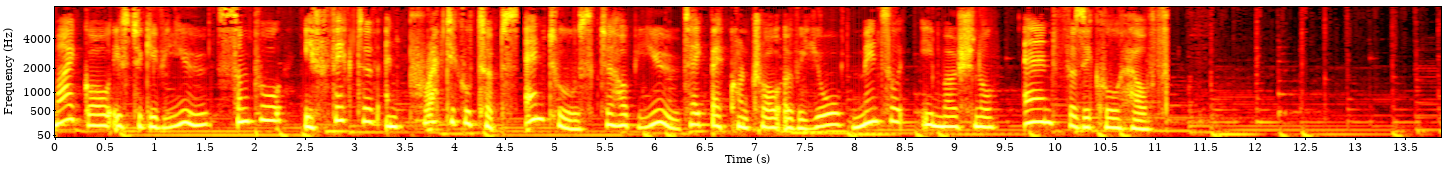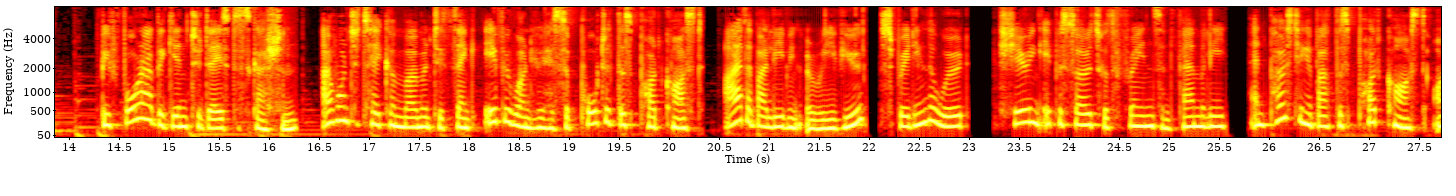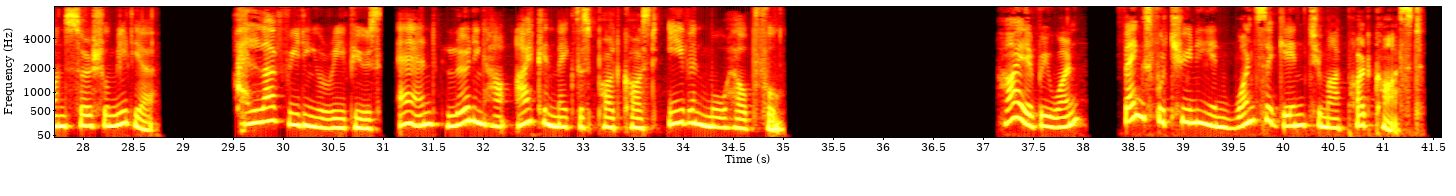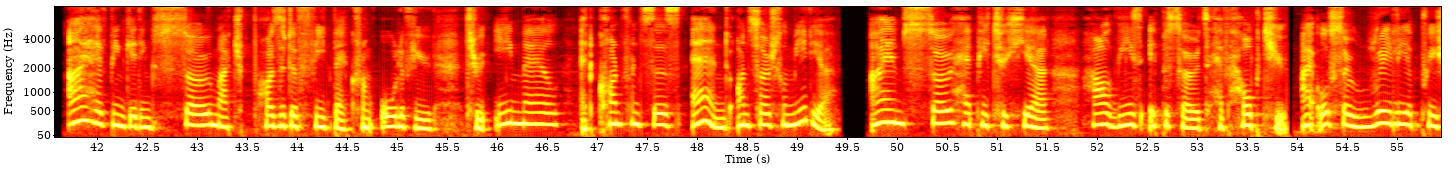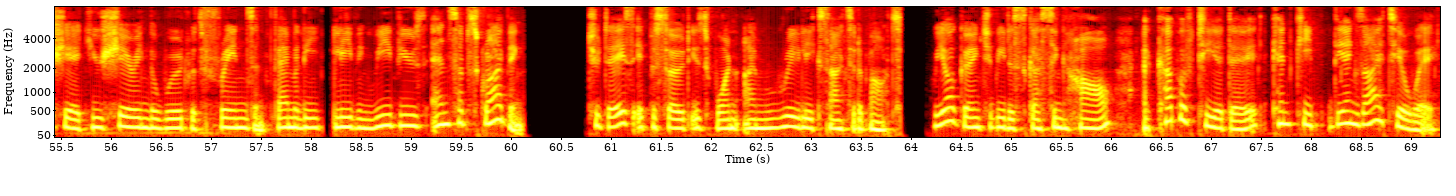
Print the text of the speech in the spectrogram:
My goal is to give you simple, effective, and practical tips and tools to help you take back control over your mental, emotional, and physical health. Before I begin today's discussion, I want to take a moment to thank everyone who has supported this podcast either by leaving a review, spreading the word, sharing episodes with friends and family, and posting about this podcast on social media. I love reading your reviews and learning how I can make this podcast even more helpful. Hi, everyone. Thanks for tuning in once again to my podcast. I have been getting so much positive feedback from all of you through email, at conferences, and on social media. I am so happy to hear how these episodes have helped you. I also really appreciate you sharing the word with friends and family, leaving reviews, and subscribing. Today's episode is one I'm really excited about. We are going to be discussing how a cup of tea a day can keep the anxiety away.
